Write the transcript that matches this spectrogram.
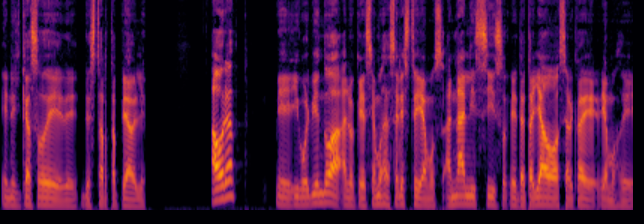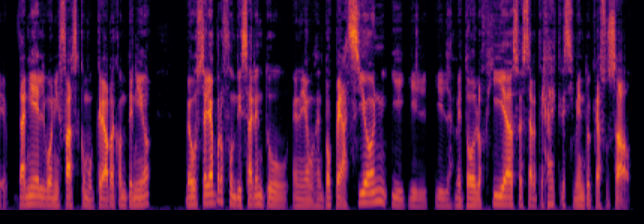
en el caso de, de, de. Ahora, eh, y volviendo a, lo que decíamos de hacer este, digamos, análisis eh, detallado acerca de, digamos, de Daniel Bonifaz como creador de contenido, me gustaría profundizar en tu, digamos, en tu operación y, las metodologías o estrategias de crecimiento que has usado.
